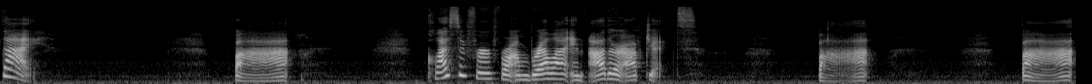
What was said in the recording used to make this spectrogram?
带把 classifier for umbrella and other objects 把把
